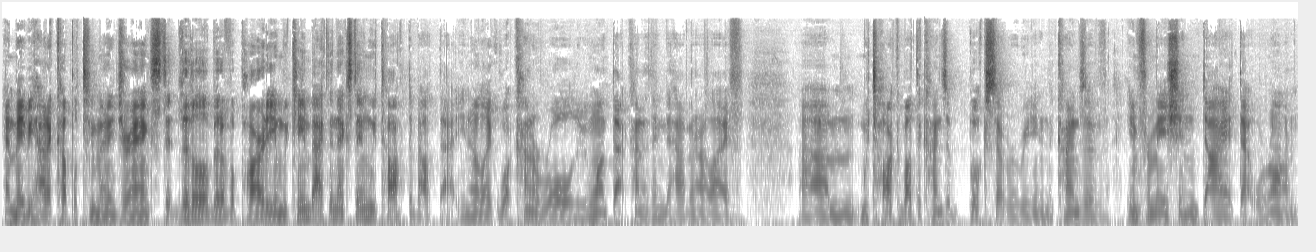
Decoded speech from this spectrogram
and maybe had a couple too many drinks, did a little bit of a party, and we came back the next day and we talked about that. You know, like what kind of role do we want that kind of thing to have in our life? Um, we talk about the kinds of books that we're reading, the kinds of information diet that we're on.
